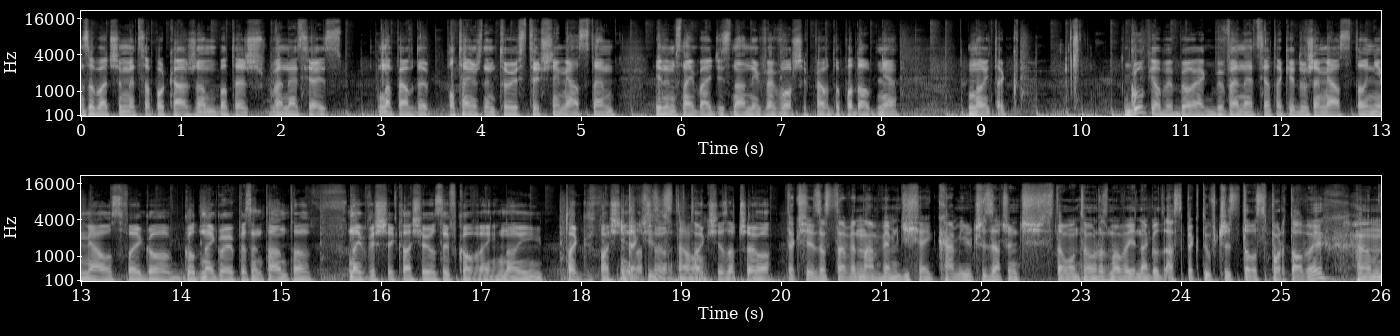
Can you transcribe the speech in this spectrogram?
Zobaczymy, co pokażą, bo też Wenecja jest naprawdę potężnym turystycznie miastem. Jednym z najbardziej znanych we Włoszech prawdopodobnie. No i tak Głupio by było, jakby Wenecja, takie duże miasto, nie miało swojego godnego reprezentanta w najwyższej klasie rozrywkowej. No i tak właśnie I tak się zaczęło. zostało. Tak się zaczęło. Tak się zastanawiam dzisiaj, Kamil, czy zacząć z tobą tę rozmowę jednak od aspektów czysto sportowych, em,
